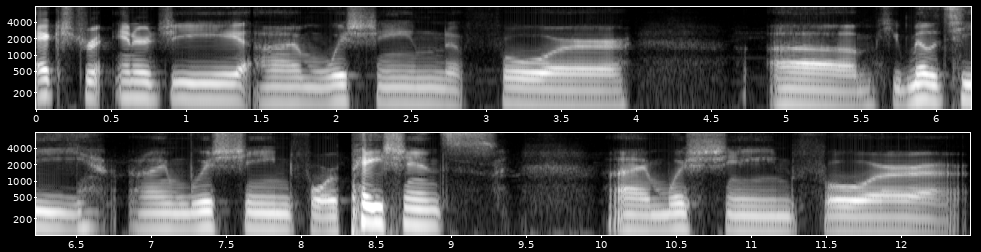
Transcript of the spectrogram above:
extra energy. I'm wishing for um, humility. I'm wishing for patience. I'm wishing for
